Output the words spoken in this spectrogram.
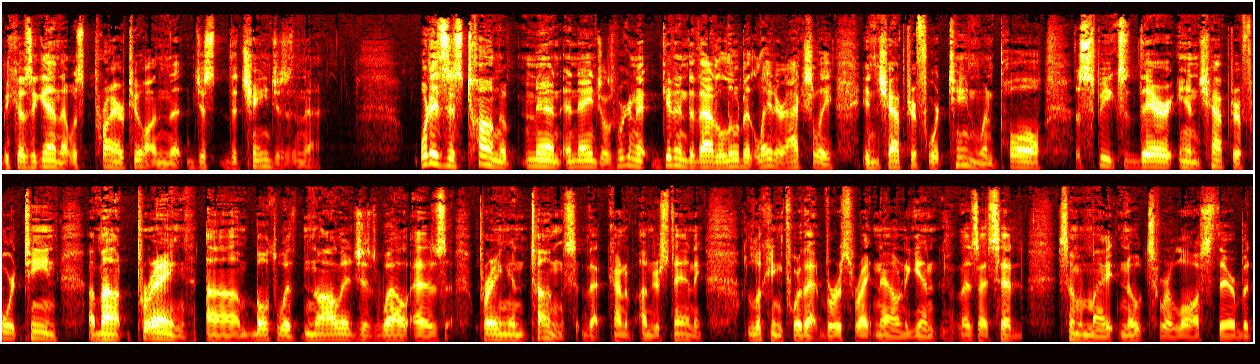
because, again, that was prior to and the, just the changes in that. What is this tongue of men and angels? We're going to get into that a little bit later, actually, in chapter 14, when Paul speaks there in chapter 14 about praying, um, both with knowledge as well as praying in tongues, that kind of understanding. Looking for that verse right now. And again, as I said, some of my notes were lost there, but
